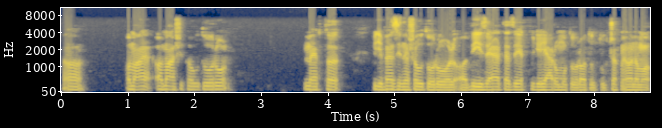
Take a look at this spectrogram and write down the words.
a, a, má, a másik autóról, mert a, ugye benzines autóról a dízelt, ezért ugye járómotorral tudtuk csak, mert hanem a,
